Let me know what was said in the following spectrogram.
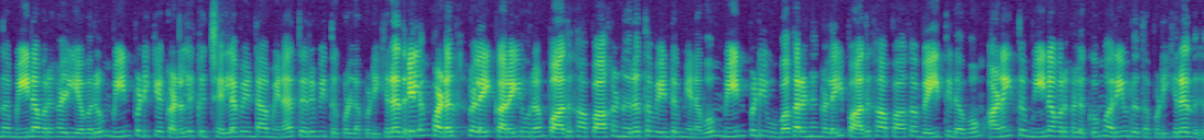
சேர்ந்த மீனவர்கள் எவரும் மீன்பிடிக்க கடலுக்கு செல்ல வேண்டாம் என தெரிவித்துக் கொள்ளப்படுகிறது. மேலும் படகுகளை கரையோரம் பாதுகாப்பாக நிறுத்த வேண்டும் எனவும் மீன்பிடி உபகரணங்களை பாதுகாப்பாக வைத்திடவும் அனைத்து மீனவர்களுக்கும் அறிவுறுத்தப்படுகிறது.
